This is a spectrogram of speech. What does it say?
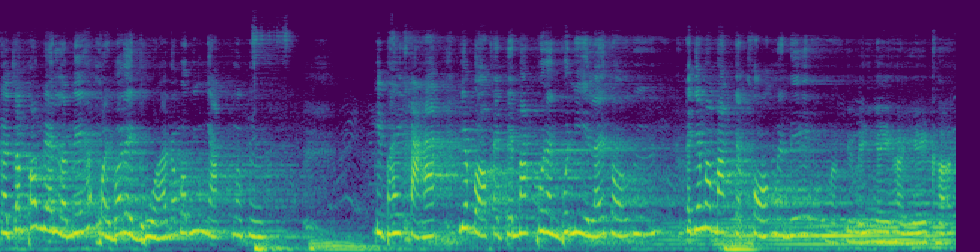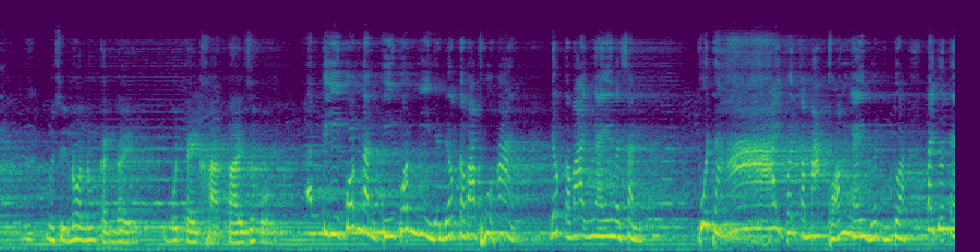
กะจังพ่อแม่นล่ะแม่ข่อยบ่ได้ผัวเนาะบ่มีหยักเนาะคือพี่ไผขาอย่าบอกให้ไปมักผู้นั้นผู้นี้หลายสองคือก็ยังมามักเจากของนั่นเด้มักจังไหนใหญ่หายใหญ่ขาดมันสินอนน้ำกันได้บ่ใจขาดตายซะบ่ตีความนั่นตีความนี่เดี๋ยวเดี๋ยวก็ว่าผู้ให้เดี๋ยวก็ว่าไงว่าสั่นผู้ได้เพิ่นก็มัก ของไงเบิดตัวไปอยู่แต่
